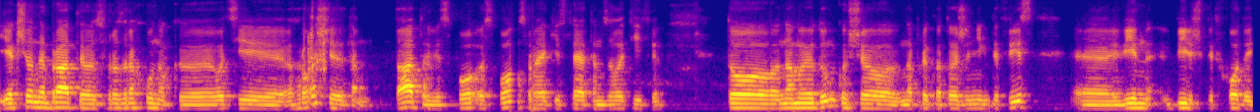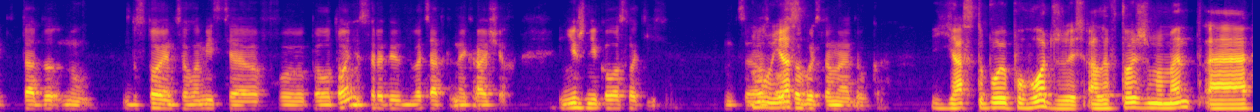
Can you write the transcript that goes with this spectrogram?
якщо не брати ось в розрахунок е, оці гроші, там татові, спо- спонсори, які стоять там за Латіфі, то на мою думку, що, наприклад, той же Нік Дефріс, е, він більш підходить та ну, достоїн цього місця в пелотоні серед двадцятки найкращих, ніж Ніколас Латіфі. Це Ну, я- особиста моя думка. Я з тобою погоджуюсь, але в той же момент е,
